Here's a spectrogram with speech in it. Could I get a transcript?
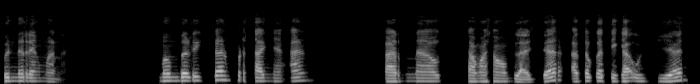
benar yang mana memberikan pertanyaan karena sama-sama belajar atau ketika ujian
